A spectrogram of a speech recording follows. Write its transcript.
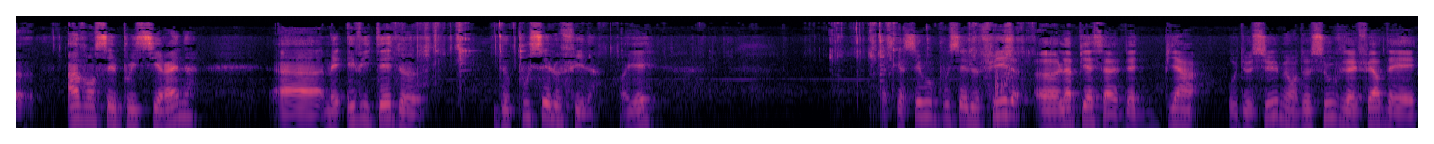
euh, avancer le polystyrène, euh, mais éviter de, de pousser le fil, voyez Parce que si vous poussez le fil, euh, la pièce va être bien au-dessus, mais en dessous, vous allez faire des,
